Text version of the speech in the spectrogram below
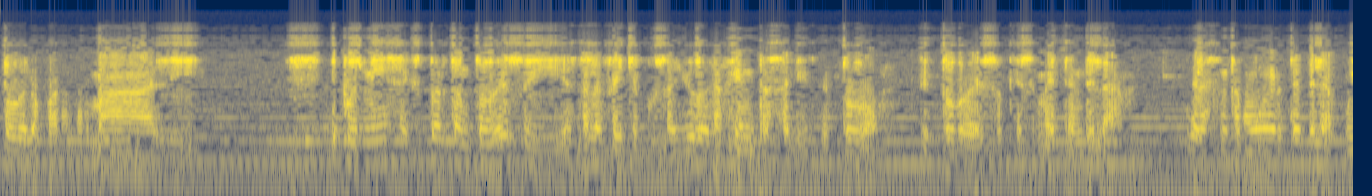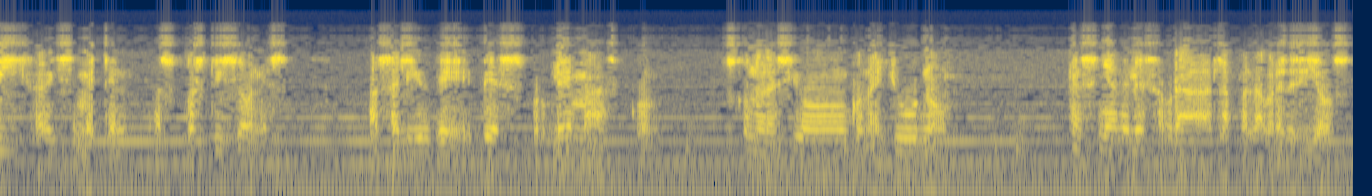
todo lo paranormal y y pues me hice experto en todo eso y hasta la fecha pues ayudo a la gente a salir de todo de todo eso que se meten de la de la Santa Muerte de la Ouija y se meten a supersticiones a salir de, de esos problemas con, pues, con oración con ayuno enseñándoles a orar la palabra de Dios.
